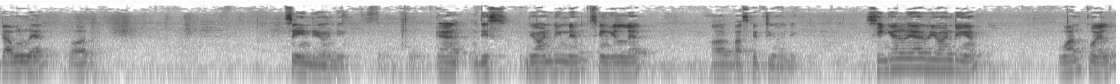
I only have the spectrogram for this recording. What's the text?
double layer or chain rewinding. And this rewinding name single layer or basket rewinding. Single layer rewinding one coil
